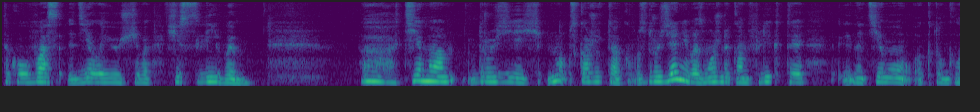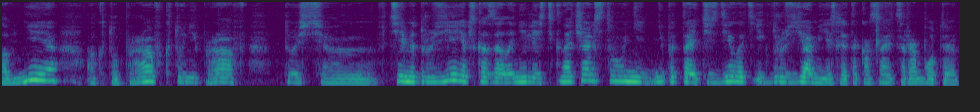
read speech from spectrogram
такого вас делающего счастливым тема друзей. Ну, скажу так, с друзьями возможны конфликты на тему, а кто главнее, а кто прав, кто не прав. То есть э, в теме друзей, я бы сказала, не лезть к начальству, не, не пытайтесь делать их друзьями, если это касается работы.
